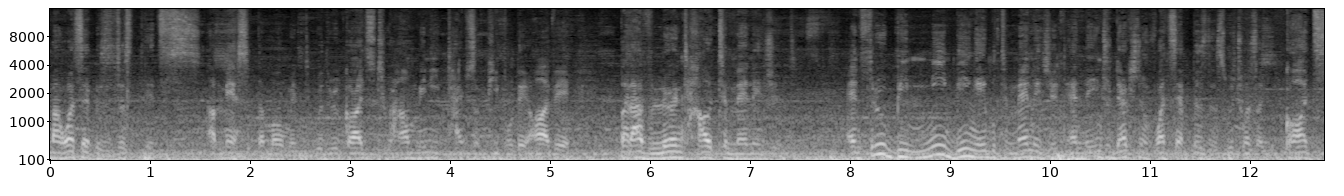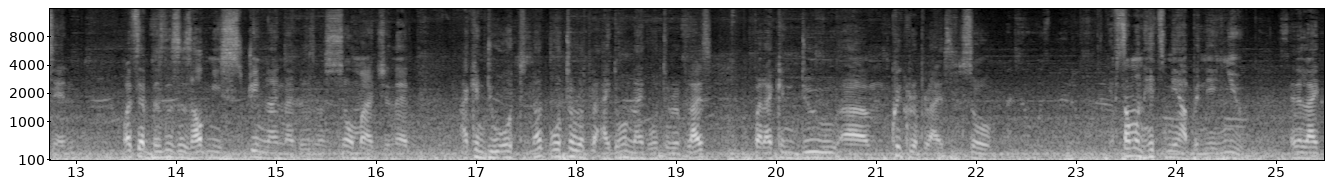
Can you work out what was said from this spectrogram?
My WhatsApp is just, it's a mess at the moment with regards to how many types of people there are there but I've learned how to manage it. And through be, me being able to manage it and the introduction of WhatsApp Business, which was a godsend, WhatsApp Business has helped me streamline my business so much and that I can do auto, not auto reply. I don't like auto replies, but I can do um, quick replies. So if someone hits me up and they're new and they're like,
